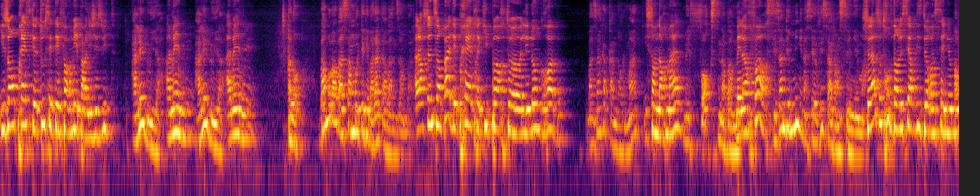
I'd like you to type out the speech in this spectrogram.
Ils ont presque tous été formés par les jésuites. Alléluia. Amen. Alléluia. Amen. Alors, alors ce ne sont pas des prêtres qui portent euh, les longues robes. Ils sont normaux. Mais leur force. Cela se trouve dans le service de renseignement.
